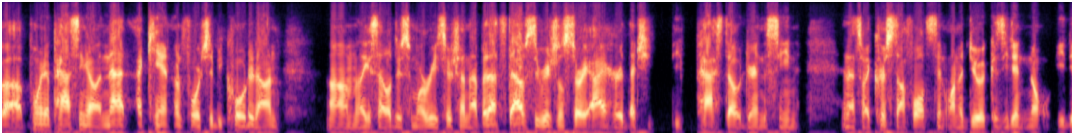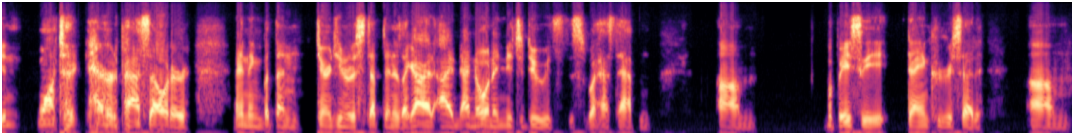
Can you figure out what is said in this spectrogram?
uh, point of passing out, and that I can't unfortunately be quoted on. Um, like I said, I'll do some more research on that. But that's that was the original story I heard that she he passed out during the scene, and that's why Christoph Waltz didn't want to do it because he didn't know he didn't want to her to pass out or anything. But then Tarantino just stepped in and was like, all right, I, I know what I need to do. It's, this is what has to happen. Um, but basically, Diane Kruger said, um,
